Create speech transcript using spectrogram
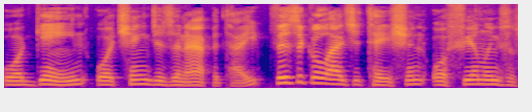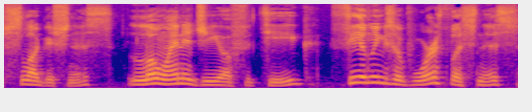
or gain or changes in appetite, physical agitation or feelings of sluggishness, low energy or fatigue, feelings of worthlessness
